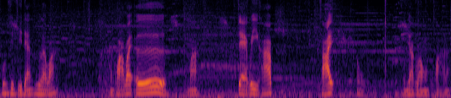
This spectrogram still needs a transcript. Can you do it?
คูณสิบสีแดงคืออะไรวะหันขวาไปเออ มาแจกไปอีกครับ ซ้ายโอ้ผมอยากลองขวานะ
